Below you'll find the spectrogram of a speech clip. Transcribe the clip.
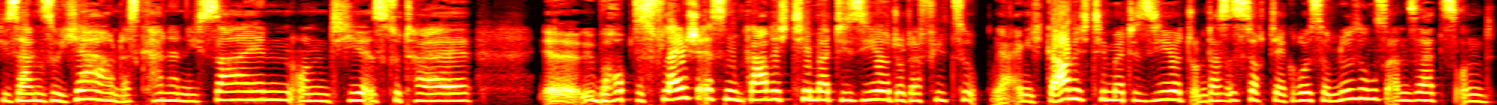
die sagen so, ja, und das kann ja nicht sein und hier ist total äh, überhaupt das Fleischessen gar nicht thematisiert oder viel zu, ja, eigentlich gar nicht thematisiert und das ist doch der größte Lösungsansatz und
